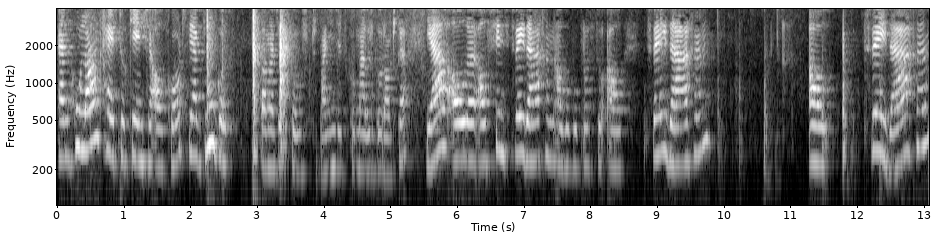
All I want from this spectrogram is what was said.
En hoe lang heeft uw kindje al koorts? Jak długo pana dziecko już, czy pani dziecko ma już gorączkę? Ja, al, eh, al sinds twee dagen, albo po prostu al twee dagen. Al twee dagen.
